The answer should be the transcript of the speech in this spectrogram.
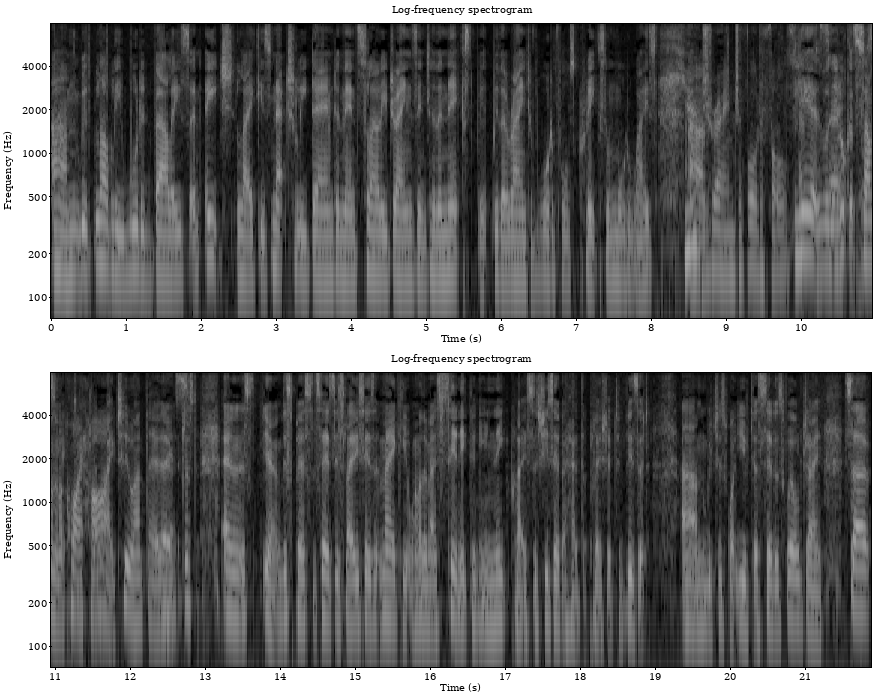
um, with lovely wooded valleys, and each lake is naturally dammed and then slowly drains into the next with, with a range of waterfalls, creeks, and waterways. Huge um, range of waterfalls. Yeah, well, you look at some of them are quite high too, aren't they? They're yes. Just and you know, this person says, this lady says, it make it one of the most scenic and unique places she's ever had the pleasure to visit, um, which is what you've just said as well, Jane. So,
